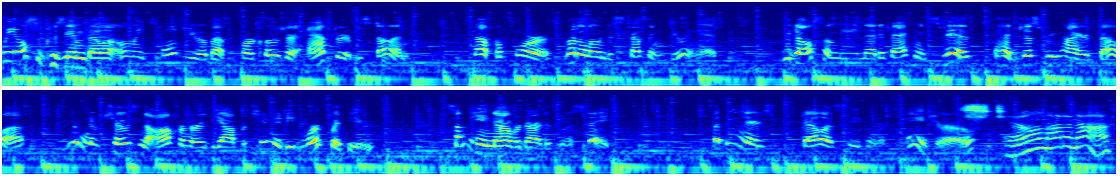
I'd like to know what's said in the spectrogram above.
We also presume Bella only told you about the foreclosure after it was done, not before, let alone discussing doing it. You'd also mean that if Acme Smith had just rehired Bella, you wouldn't have chosen to offer her the opportunity to work with you, something you now regard as a mistake. But then there's Bella sleeping with Pedro. Still not enough.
